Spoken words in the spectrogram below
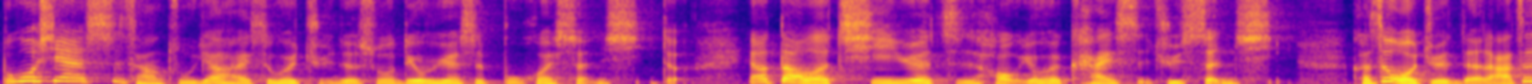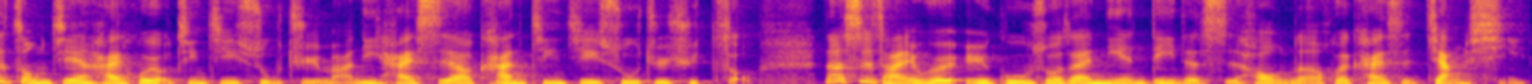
不过现在市场主要还是会觉得说六月是不会升息的，要到了七月之后又会开始去升息。可是我觉得啦，这中间还会有经济数据嘛，你还是要看经济数据去走。那市场也会预估说，在年底的时候呢，会开始降息。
